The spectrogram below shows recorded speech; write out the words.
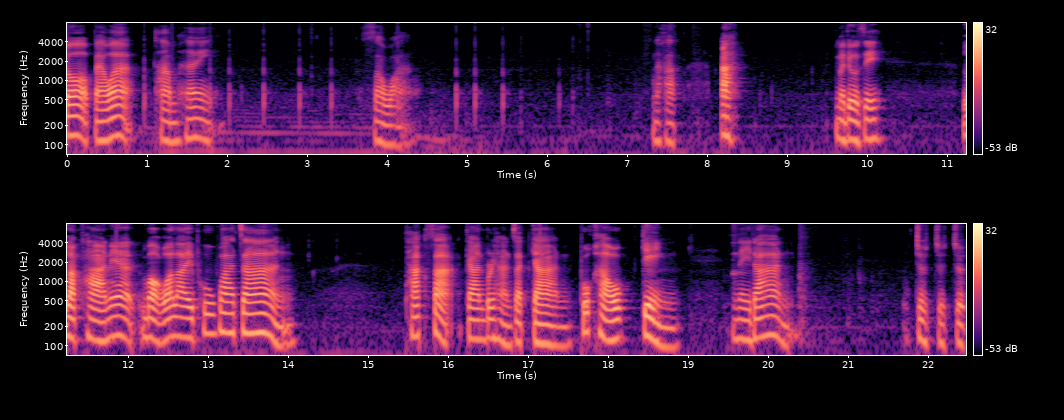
ก็แปลว่าทำให้สว่าง นะครับ อะ มาดูสิหลักฐานเนี่ย บอกว่าอะไรผู้ว่าจ้าง ทักษะการบริหารจัดการ พวกเขาเก่งในด้าน จุด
